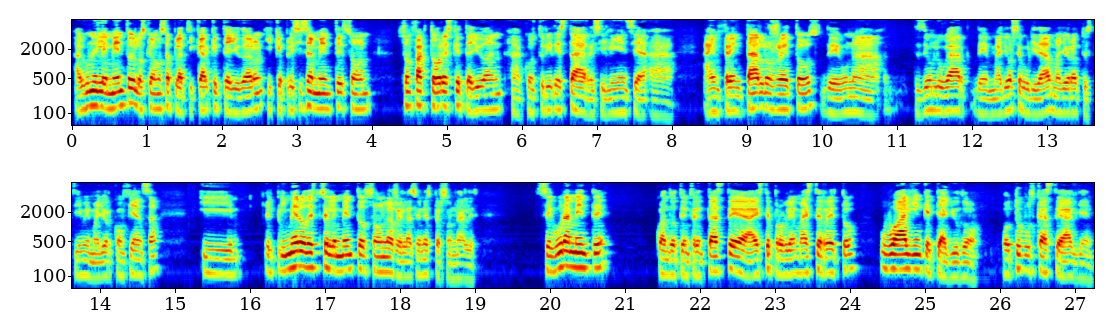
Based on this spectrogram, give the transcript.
algún elemento de los que vamos a platicar que te ayudaron y que precisamente son son factores que te ayudan a construir esta resiliencia, a, enfrentar los retos de una, desde un lugar de mayor seguridad, mayor autoestima y mayor confianza. Y el primero de estos elementos son las relaciones personales. Seguramente cuando te enfrentaste a este problema, a este reto, hubo alguien que te ayudó o tú buscaste a alguien,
